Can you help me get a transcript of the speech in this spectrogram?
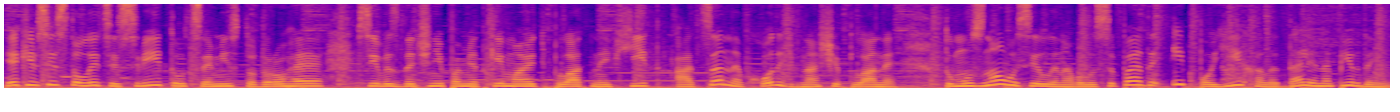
Як і всі столиці світу, це місто дороге, всі визначні пам'ятки мають платний вхід, а це не входить в наші плани. Тому знову сіли на велосипеди і поїхали далі на південь.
